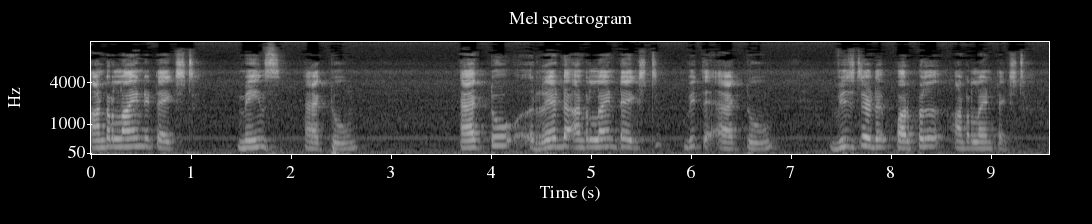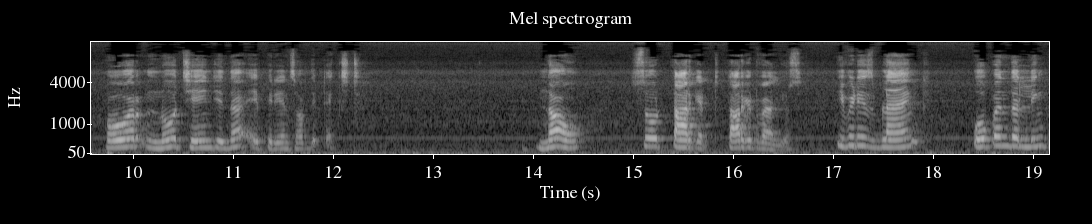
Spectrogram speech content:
underlined text means act 2 act 2 red underlined text with act 2 visited purple underlined text. Hover no change in the appearance of the text. Now so target target values. If it is blank open the link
